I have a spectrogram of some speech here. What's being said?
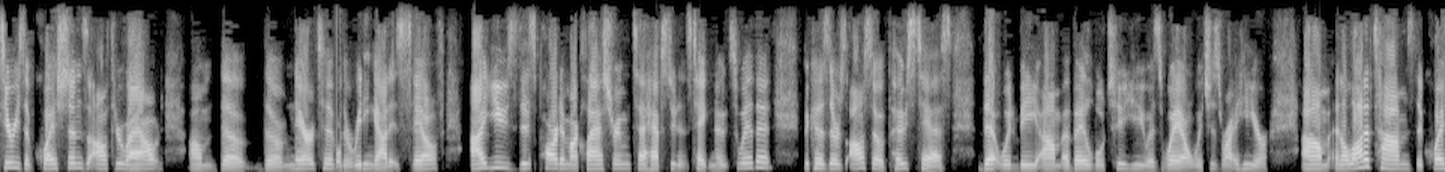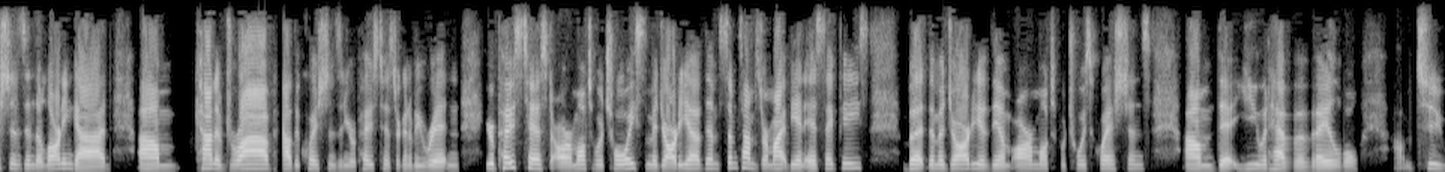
series of questions all throughout um, the, the narrative or the reading guide itself. I use this part in my classroom to have students take notes with it because there's also a post test that would be um, available to you as well, which is right here. Um, and a lot of times the questions in the learning guide um, kind of drive how the questions in your post test are going to be written. Your post tests are multiple choice, the majority of them. Sometimes there might be an essay piece, but the majority of them are multiple choice questions um, that you would have available um, to,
